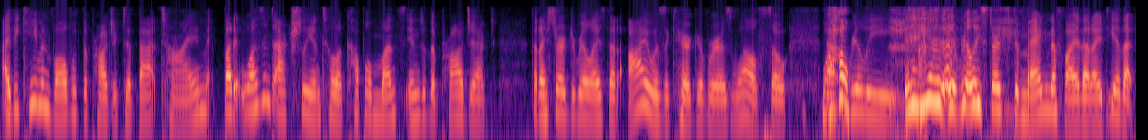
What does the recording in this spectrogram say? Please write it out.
I became involved with the project at that time, but it wasn't actually until a couple months into the project that I started to realize that I was a caregiver as well. So wow. that really, yeah, it really starts to magnify that idea that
